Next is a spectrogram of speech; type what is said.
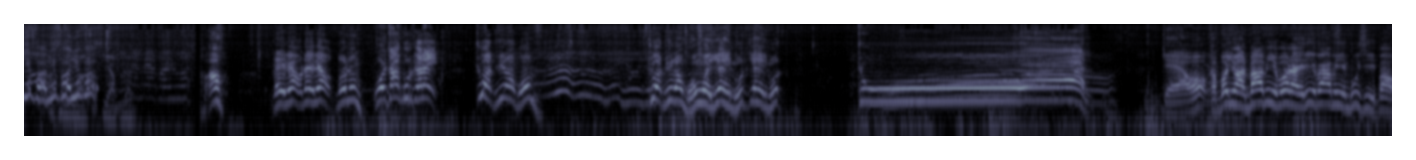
อย่าเฝ้าอย่าเฝ้าอย่าเฝ้าเสียบเลยให้แม่ปล่อยดูเอาได้แล้วได้แล้วตัวหนึ่งโอ้ยทางบุญกันได้จวดพี่น้องผมเออเออเออเออจวดพี่น้องผมไว้อย่าให้หลุดอย่าให้หลุดจวดแก้วกับบ่ย้อนบ้ามีบ่ได้ที่บ้ามีผู้สีเป่า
